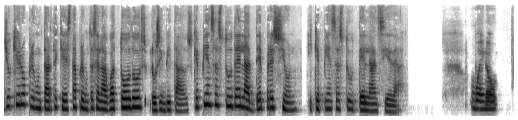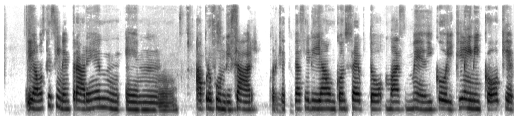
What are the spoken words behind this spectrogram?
Yo quiero preguntarte que esta pregunta se la hago a todos los invitados. ¿Qué piensas tú de la depresión y qué piensas tú de la ansiedad? Bueno, digamos que sin entrar en, en a profundizar, porque ya sería un concepto más médico y clínico que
